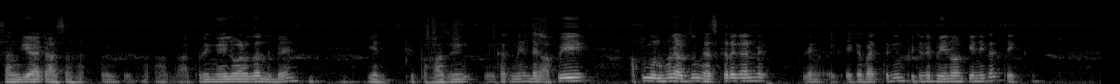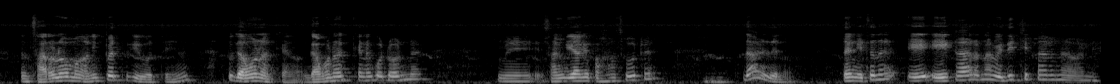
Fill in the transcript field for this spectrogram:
සංඝයාට අසහ අතරින් ඇවිල්ලා වළඳන්න බෑනේ. කියන්නේ පහසුවෙන් එකක් නෑ. දැන් අපි අපි මොන හරි අලුතින් රැස් කරගන්න දැන් එක පැත්තකින් පිටට පේනවා කියන එකත් එක්ක. දැන් සරලවම අනිත් පැත්ත කිව්වොත් එහෙම අපි ගමනක් යනවා. ගමනක් යනකොට ඔන්න මේ සංඝයාගේ පහසුවට දාන දෙනවා. දැන් එතන ඒ ඒ කාරණා වෙදිච්ච කාරණාවන්නේ.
